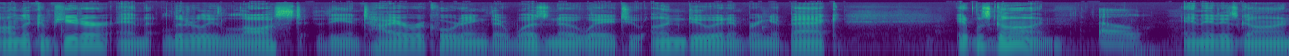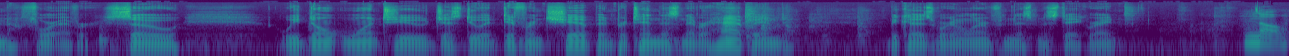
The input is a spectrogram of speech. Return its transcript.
on the computer and literally lost the entire recording. There was no way to undo it and bring it back. It was gone oh. and it is gone forever. So we don't want to just do a different chip and pretend this never happened because we're going to learn from this mistake, right? No.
